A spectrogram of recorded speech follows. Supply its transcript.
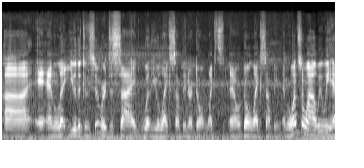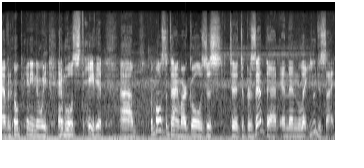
uh, and let you, the consumer, decide whether you like something or don't like, you know, don't like something. And once in a while, we, we have an opinion and we and we'll state it. Um, but most of the time, our goal is just to, to present that and then let you decide.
